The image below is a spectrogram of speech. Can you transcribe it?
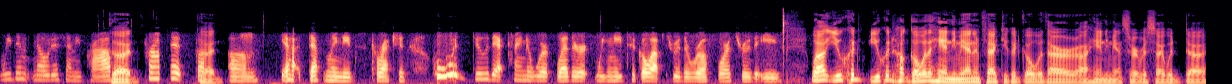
We didn't notice any problems Good. from it. But, Good. Um, yeah, it definitely needs correction. Who would do that kind of work? Whether we need to go up through the roof or through the eaves? Well, you could you could h- go with a handyman. In fact, you could go with our uh, handyman service. I would uh,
